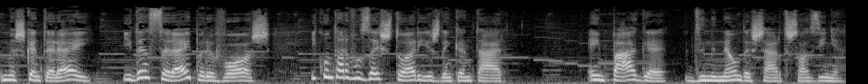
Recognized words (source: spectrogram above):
mas cantarei e dançarei para vós e contar-vos histórias de encantar, em paga de me não deixardes sozinha.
